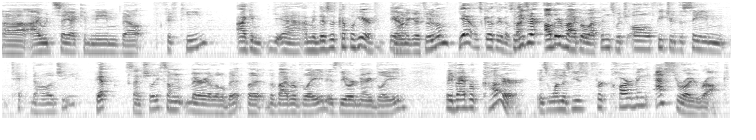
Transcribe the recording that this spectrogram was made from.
Uh, I would say I could name about 15. I can. Yeah, I mean, there's a couple here. Do Yeah, you want to go through them? yeah. Let's go through them. So these are other vibro weapons, which all feature the same technology, Yep. essentially. Some vary a little bit, but the vibro blade is the ordinary blade. A vibro cutter is one that's used for carving asteroid rock,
